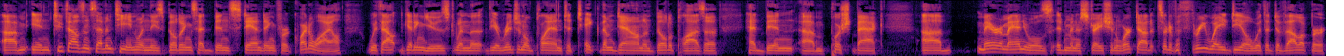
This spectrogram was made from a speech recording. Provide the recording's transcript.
Um, in 2017, when these buildings had been standing for quite a while without getting used, when the the original plan to take them down and build a plaza had been um, pushed back. Uh, Mayor Emanuel's administration worked out sort of a three way deal with a developer.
